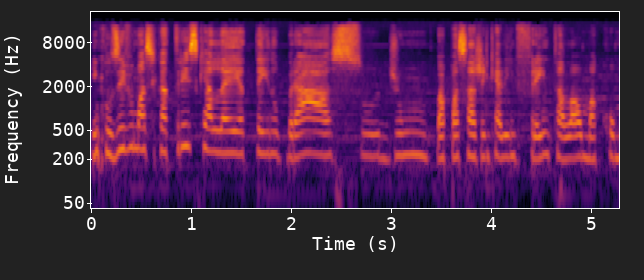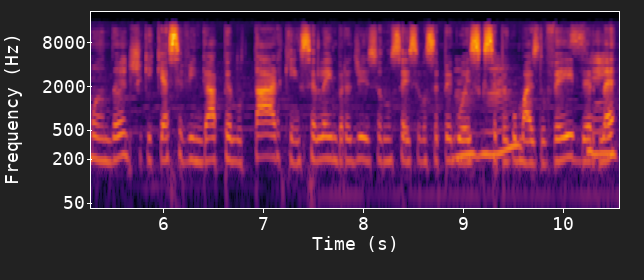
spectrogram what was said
Inclusive uma cicatriz que a Leia tem no braço, de um, uma passagem que ela enfrenta lá uma comandante que quer se vingar pelo Tarkin. Você lembra disso? Eu não sei se você pegou uhum. esse que você pegou mais do Vader, Sim. né?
